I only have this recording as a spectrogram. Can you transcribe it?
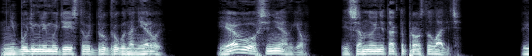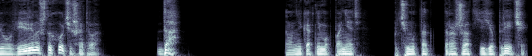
не будем ли мы действовать друг другу на нервы? Я вовсе не ангел, и со мной не так-то просто ладить. Ты уверена, что хочешь этого?» «Да». Он никак не мог понять, почему так дрожат ее плечи.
